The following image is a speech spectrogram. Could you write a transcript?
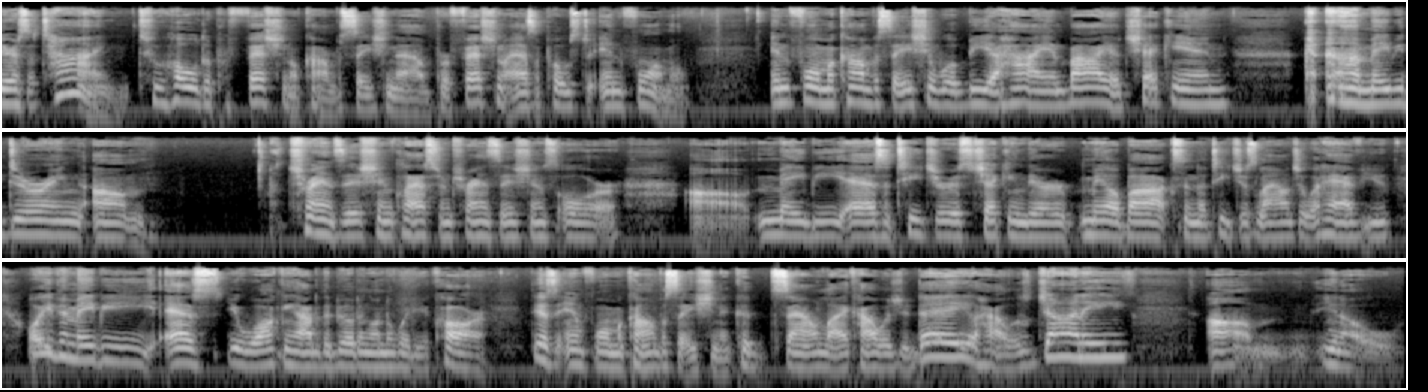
there's a time to hold a professional conversation now, professional as opposed to informal. Informal conversation will be a hi and bye, a check in, maybe during um, transition, classroom transitions, or uh, maybe as a teacher is checking their mailbox in the teacher's lounge or what have you, or even maybe as you're walking out of the building on the way to your car. There's an informal conversation. It could sound like, How was your day? or How was Johnny? Um, you know,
